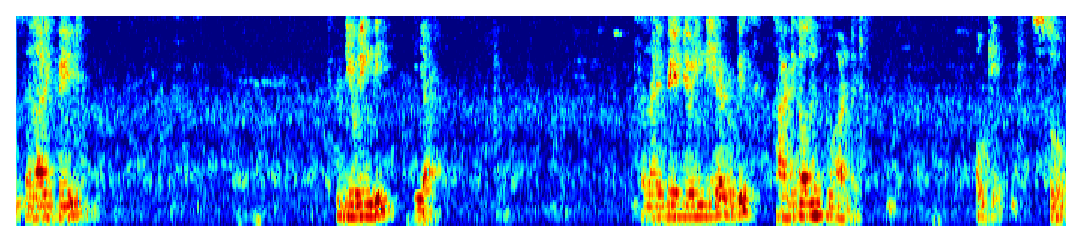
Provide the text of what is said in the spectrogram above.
Salary paid during the year. Salary paid during the year rupees 30200 okay so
